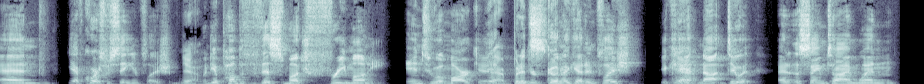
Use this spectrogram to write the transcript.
And yeah, of course, we're seeing inflation. Yeah. when you pump this much free money into a market, yeah, but you're it's gonna get inflation. You can't Yeah. not do it. And at the same time, when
